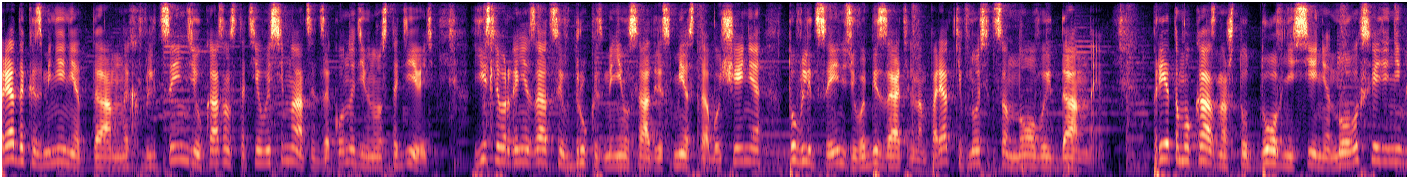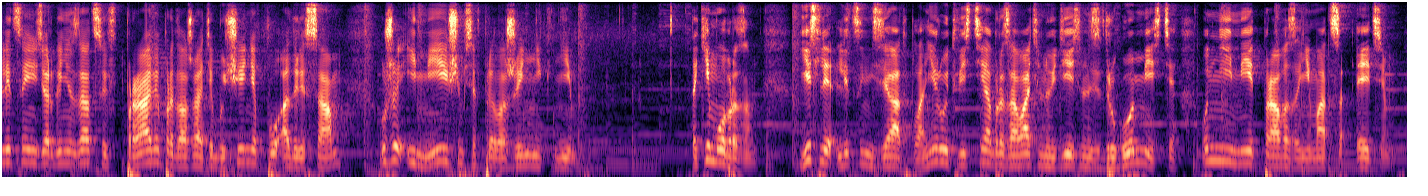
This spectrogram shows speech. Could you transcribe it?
Порядок изменения данных в лицензии указан в статье 18 закона 99. Если в организации вдруг изменился адрес места обучения, то в лицензию в обязательном порядке вносятся новые данные. При этом указано, что до внесения новых сведений в лицензию организации вправе продолжать обучение по адресам, уже имеющимся в приложении к ним. Таким образом, если лицензиат планирует вести образовательную деятельность в другом месте, он не имеет права заниматься этим –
